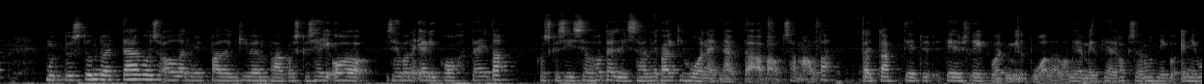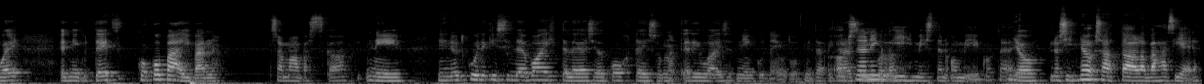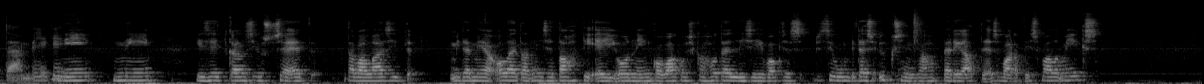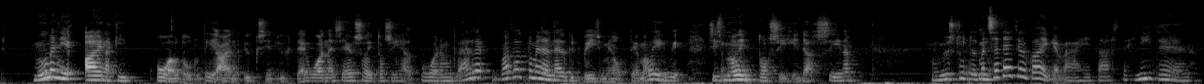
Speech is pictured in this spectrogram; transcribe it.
Mutta myös tuntuu, että tämä voisi olla nyt paljon kivempaa, koska se ei ole, siellä on eri kohteita. Koska siis siellä hotellissahan ne kaikki huoneet näyttää about samalta. Tai Totta. Tiety, tietysti riippuu, että millä puolella oli ja millä kerroksella, mutta niinku anyway, että niinku teet koko päivän Samaa paskaa. niin, niin nyt kuitenkin silleen vaihtelee ja siellä kohteissa on erilaiset niin kuin, ne jutut, mitä pitää Onko ne niinku siivota. ihmisten omia koteja? Joo. No sit ne saattaa olla vähän siedettävämpiäkin. Niin, niin. Ja sitten kans just se, että tavallaan sit, mitä minä oletan, niin se tahti ei ole niin kova, koska hotellisiivouksessa sinun pitäisi yksin saada periaatteessa vartis valmiiksi. Mulla meni ainakin puoli tuntia aina yksin yhteen huoneeseen, jos oli tosi helppo huone, mutta lähelle varmaan mennä 45 minuuttia. Mä olin hyvin, siis mä olin tosi hidas siinä. Mutta myös tuntuu, että Mutta sä teet jo kaiken vähän hitaasti. niin teen.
